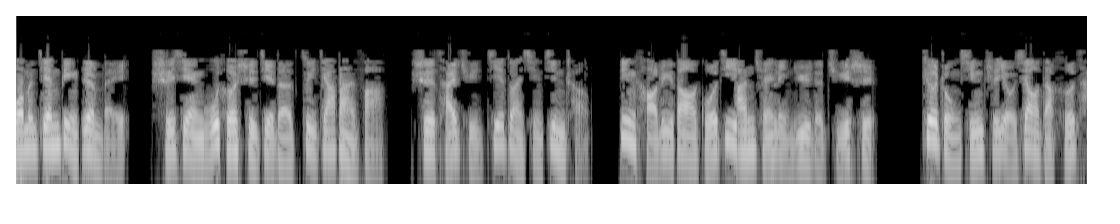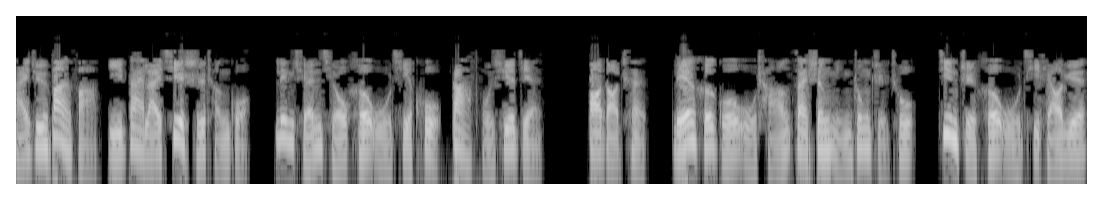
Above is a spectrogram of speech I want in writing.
我们坚定认为，实现无核世界的最佳办法是采取阶段性进程，并考虑到国际安全领域的局势。这种行之有效的核裁军办法已带来切实成果。令全球核武器库大幅削减。报道称，联合国五常在声明中指出，禁止核武器条约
